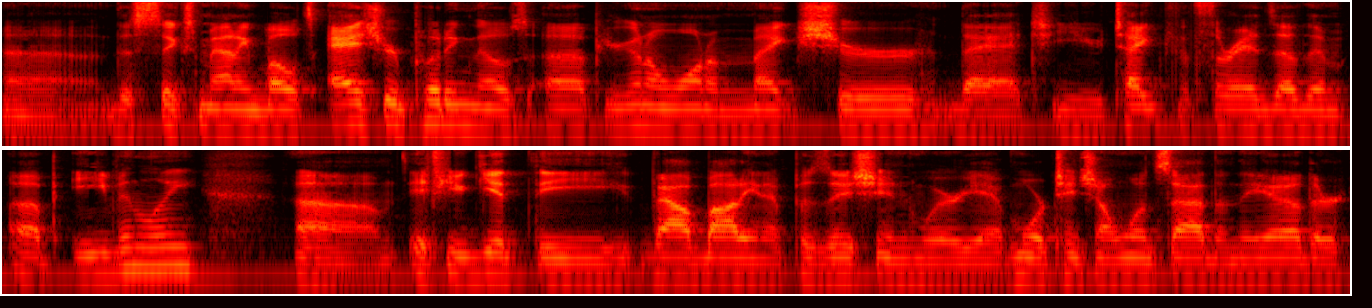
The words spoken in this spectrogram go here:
Uh, the six mounting bolts, as you're putting those up, you're going to want to make sure that you take the threads of them up evenly. Um, if you get the valve body in a position where you have more tension on one side than the other,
